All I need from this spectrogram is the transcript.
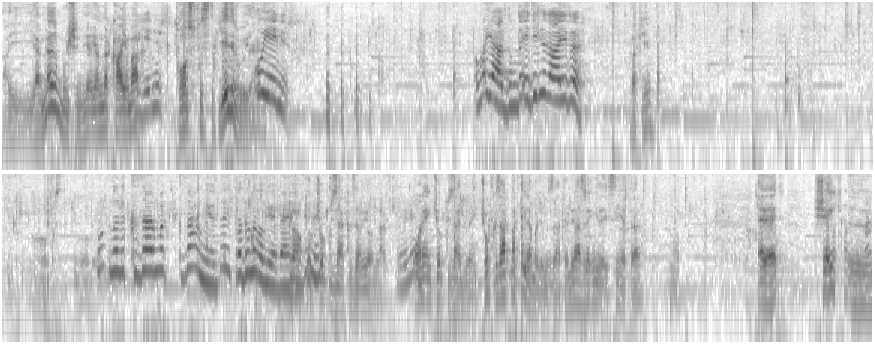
Ay yenmez mi bu şimdi ya? Yanında kaymak, Bu yenir. toz fıstık yenir bu yani. o yenir. Ama yardımda edilir ayrı. Bakayım. O fıstık gibi oldu. Bunları kızarmak kızarmıyor da tadını alıyor bence Yok değil yok mi? çok güzel kızarıyor onlar. Öyle o mi? renk çok güzel bir renk. Çok kızartmak değil amacımız zaten. Biraz rengi değilsin yeter. Evet. Şey, ben.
